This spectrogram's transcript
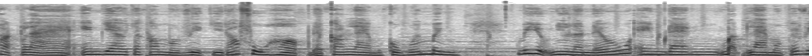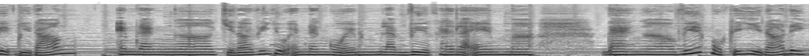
hoặc là em giao cho con một việc gì đó phù hợp để con làm cùng với mình. Ví dụ như là nếu em đang bận làm một cái việc gì đó, em đang ờ, chỉ nói ví dụ em đang ngồi em làm việc hay là em ờ, đang ờ, viết một cái gì đó đi,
